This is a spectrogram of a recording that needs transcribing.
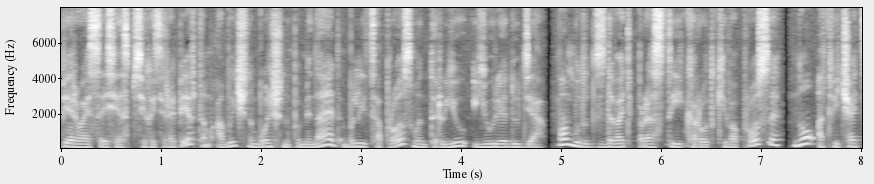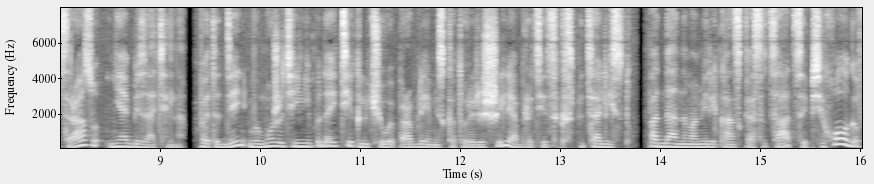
Первая сессия с психотерапевтом обычно больше напоминает блиц-опрос в интервью Юрия Дудя. Вам будут задавать простые короткие вопросы, но отвечать сразу не обязательно. В этот день вы можете и не подойти к ключевой проблеме, с которой решили обратиться к специалисту. По данным Американской ассоциации психологов,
